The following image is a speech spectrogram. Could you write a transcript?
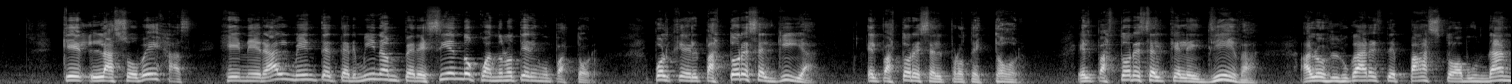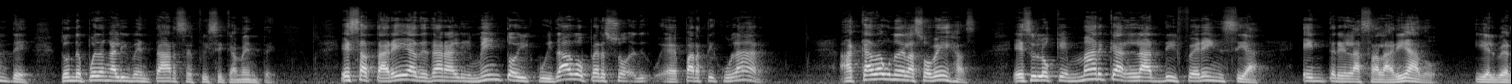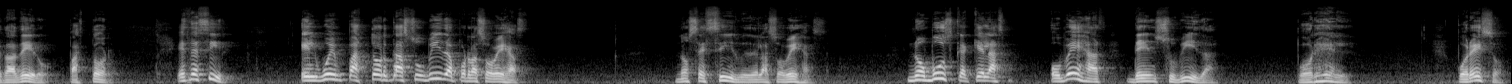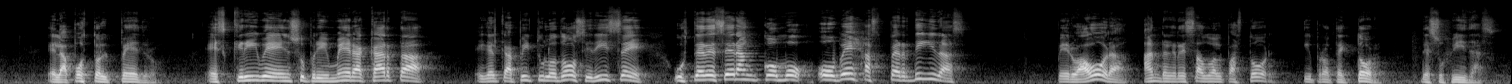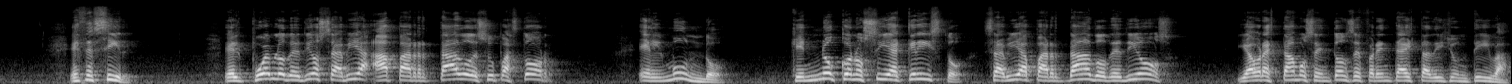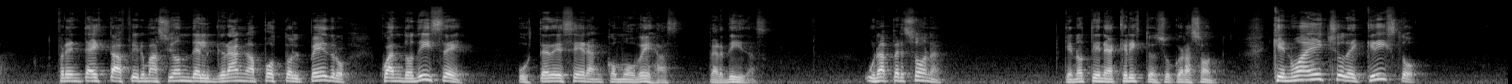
que las ovejas generalmente terminan pereciendo cuando no tienen un pastor. Porque el pastor es el guía, el pastor es el protector, el pastor es el que le lleva a los lugares de pasto abundante donde puedan alimentarse físicamente. Esa tarea de dar alimento y cuidado eh, particular a cada una de las ovejas es lo que marca la diferencia entre el asalariado y el verdadero pastor. Es decir, el buen pastor da su vida por las ovejas. No se sirve de las ovejas. No busca que las ovejas den su vida por él. Por eso, el apóstol Pedro escribe en su primera carta en el capítulo 2 y dice, ustedes eran como ovejas perdidas, pero ahora han regresado al pastor y protector de sus vidas. Es decir, el pueblo de Dios se había apartado de su pastor. El mundo que no conocía a Cristo se había apartado de Dios. Y ahora estamos entonces frente a esta disyuntiva, frente a esta afirmación del gran apóstol Pedro, cuando dice, ustedes eran como ovejas perdidas. Una persona que no tiene a Cristo en su corazón, que no ha hecho de Cristo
